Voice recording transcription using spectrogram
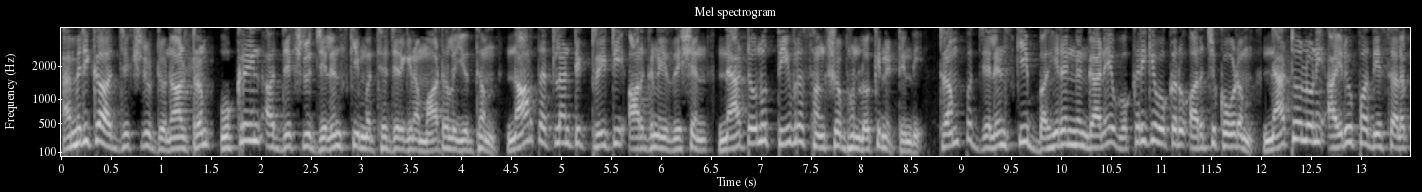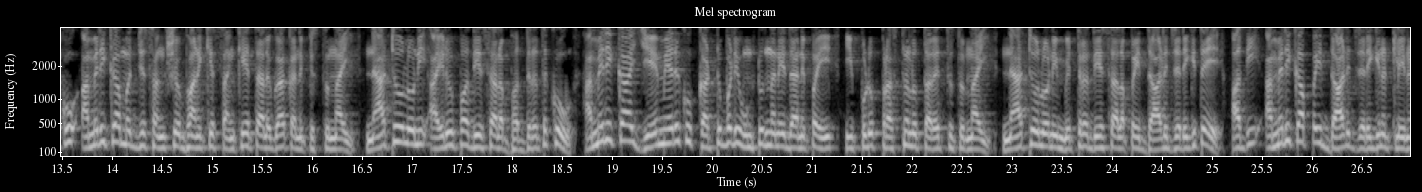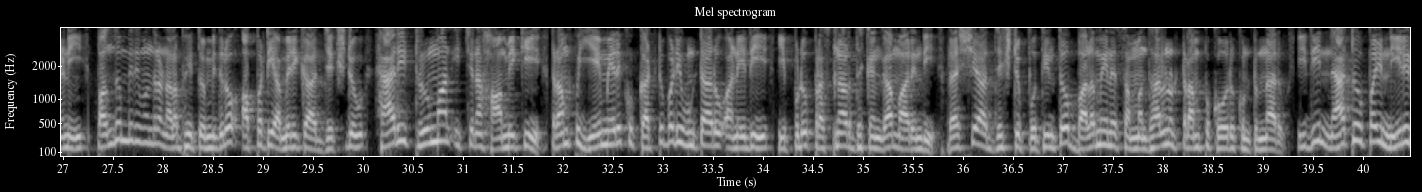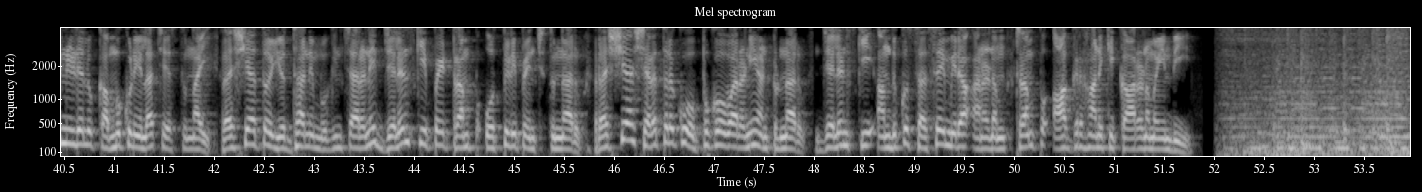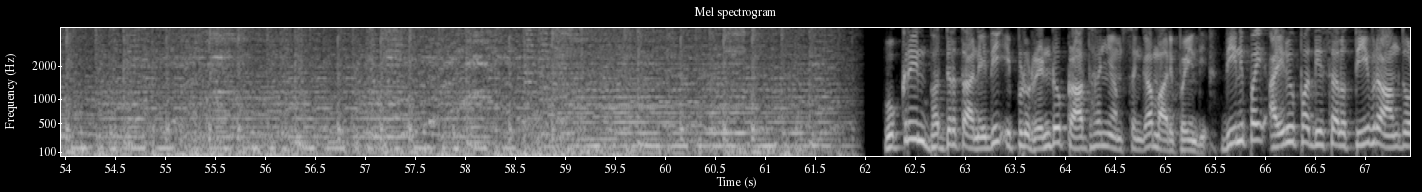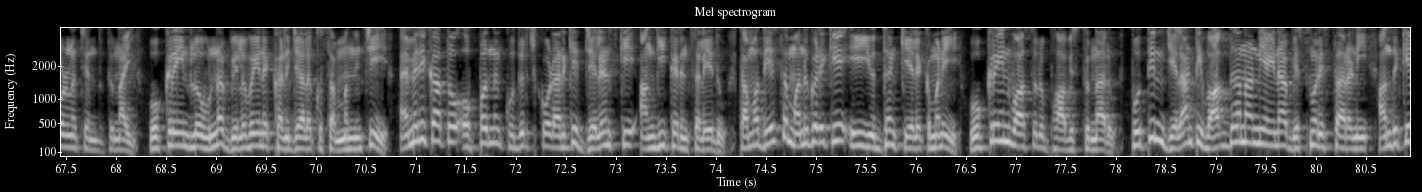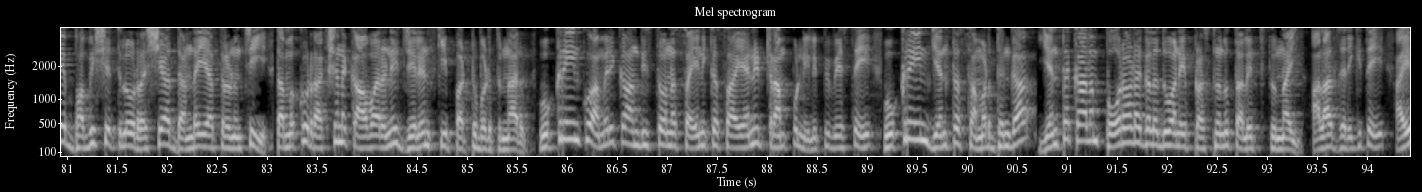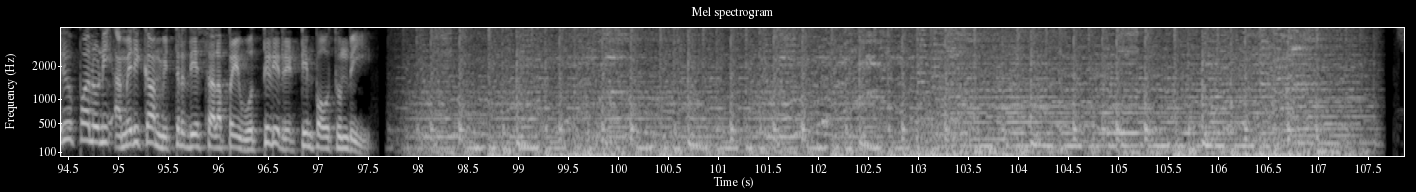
అమెరికా అధ్యక్షుడు డొనాల్డ్ ట్రంప్ ఉక్రెయిన్ అధ్యక్షుడు జెలెన్స్కీ మధ్య జరిగిన మాటల యుద్ధం నార్త్ అట్లాంటిక్ ట్రీటీ ఆర్గనైజేషన్ నాటోను తీవ్ర సంక్షోభంలోకి నెట్టింది. ట్రంప్ జెలెన్స్కీ బహిరంగంగానే ఒకరికి ఒకరు అరుచుకోవడం నాటోలోని ఐరోపా దేశాలకు అమెరికా మధ్య సంక్షోభానికి సంకేతాలుగా కనిపిస్తున్నాయి. నాటోలోని ఐరోపా దేశాల భద్రతకు అమెరికా ఏ మేరకు కట్టుబడి ఉంటుందనే దానిపై ఇప్పుడు ప్రశ్నలు తలెత్తుతున్నాయి. నాటోలోని మిత్ర దేశాలపై దాడి జరిగితే అది అమెరికాపై దాడి జరిగినట్లేనని పంతొమ్మిది వందల నలభై తొమ్మిదిలో అప్పటి అమెరికా అధ్యక్షుడు హ్యారీ ట్రూమాన్ ఇచ్చిన హామీకి ట్రంప్ ఏ మేరకు కట్టుబడి ఉంటారు అనేది ఇప్పుడు ప్రశ్నార్థకంగా మారింది. రష్యా అధ్యక్షుడు పుతిన్తో బలమైన సంబంధాలను ట్రంప్ కోరుకుంటున్నారు. ఇది నాటోపై నీలినీడలు కమ్ముకునేలా చేస్తున్నాయి. రష్యాతో యుద్ధాన్ని ముగించాలని జెలెన్స్కీపై ట్రంప్ ఒత్తిడి పెంచుతున్నారు. రష్యా షరతులకు ఒప్పుకోవాలని అంటున్నారు. జెలెన్స్కీ అందుకు ససేమిరా అనడం ట్రంప్ ఆగ్రహానికి కారణమైంది. ఉక్రెయిన్ భద్రత అనేది ఇప్పుడు రెండో ప్రాధాన్యాంశంగా మారిపోయింది. దీనిపై ఐరోపా దేశాలు తీవ్ర ఆందోళన చెందుతున్నాయి. ఉక్రెయిన్లో ఉన్న విలువైన ఖనిజాలకు సంబంధించి అమెరికాతో ఒప్పందం కుదుర్చుకోవడానికి జెలెన్స్కీ అంగీకరించలేదు. తమ దేశ మనుగడకే ఈ యుద్ధం కీలకమని ఉక్రెయిన్ వాసులు భావిస్తున్నారు. పుతిన్ ఎలాంటి వాగ్దానాన్ని అయినా విస్మరిస్తారని అందుకే భవిష్యత్తులో రష్యా దండయాత్ర నుంచి తమకు రక్షణ కావాలని జెలెన్స్కీ పట్టుబడుతున్నారు. ఉక్రెయిన్కు అమెరికా అందిస్తోన్న సైనిక సాయాన్ని ట్రంప్ నిలిపివేస్తే ఉక్రెయిన్ ఎంత సమర్థంగా ఎంతకాలం పోరాడగలదు అని ప్రశ్నలు తలెత్తుతున్నాయి. అలా జరిగితే ఐరోపాలోని అమెరికా మిత్ర దేశాలపై ఒత్తిడి రెట్టింపవుతుంది.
